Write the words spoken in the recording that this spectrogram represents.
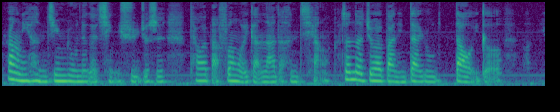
让你很进入那个情绪，就是它会把氛围感拉得很强，真的就会把你带入到一个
